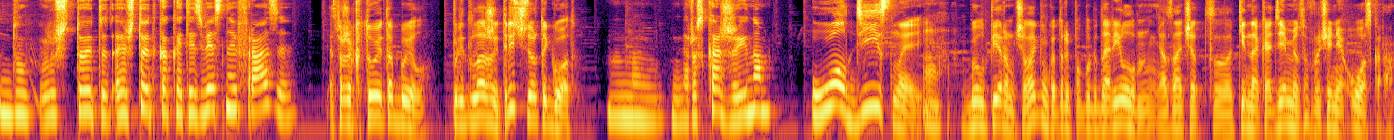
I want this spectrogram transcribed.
Ну что это? э, Что это какая-то известная фраза? Я спрашиваю, кто это был? Предложи. 34 год. Ну, расскажи нам. Уолт Дисней Мгм. был первым человеком, который поблагодарил, значит, киноакадемию за вручение Оскара.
